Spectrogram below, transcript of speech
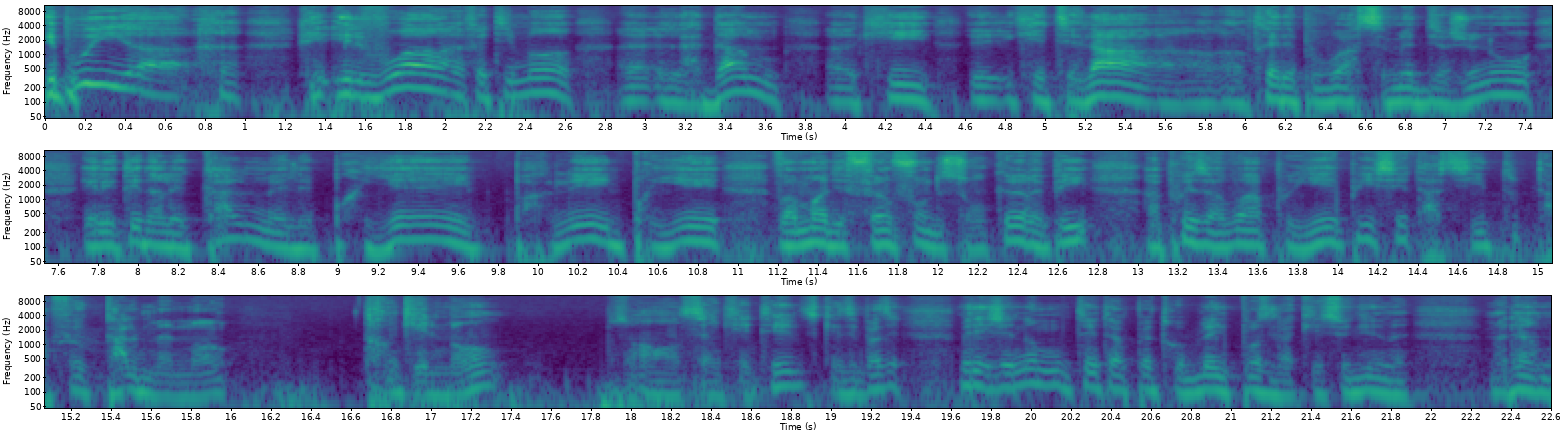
Et puis, euh, il voit effectivement euh, la dame euh, qui, était là, en train de pouvoir se mettre de genoux. Elle était dans le calme, elle priait, il parlait, il priait vraiment du fin fond de son cœur. Et puis, après avoir prié, puis il s'est assis tout à fait calmement tranquillement, sans s'inquiéter de ce qui s'est passé. Mais les jeunes hommes étaient un peu troublés, ils posent la question, ils disent, Madame,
